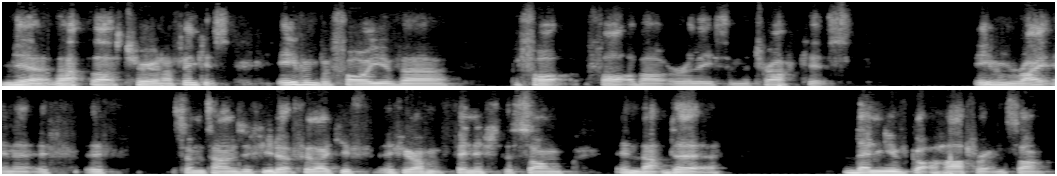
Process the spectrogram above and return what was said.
Yeah, that that's true, and I think it's even before you've uh, before thought about releasing the track, it's even writing it. If if sometimes if you don't feel like if if you haven't finished the song in that day, then you've got a half written song.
